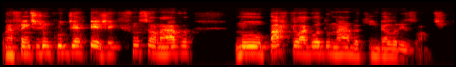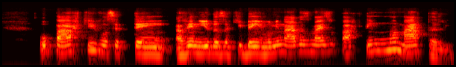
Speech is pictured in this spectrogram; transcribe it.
na frente de um clube de RPG que funcionava no Parque Lagoa do Nado, aqui em Belo Horizonte. O parque, você tem avenidas aqui bem iluminadas, mas o parque tem uma mata ali.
